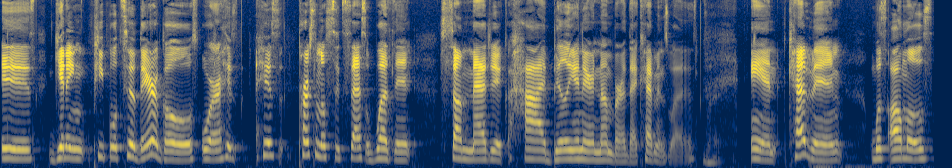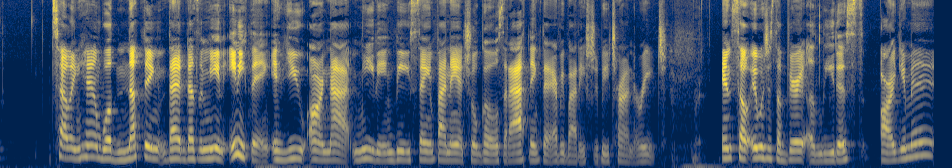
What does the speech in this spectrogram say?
is getting people to their goals. Or his his personal success wasn't some magic high billionaire number that Kevin's was, and Kevin was almost telling him, well, nothing that doesn't mean anything if you are not meeting these same financial goals that I think that everybody should be trying to reach. And so it was just a very elitist argument.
